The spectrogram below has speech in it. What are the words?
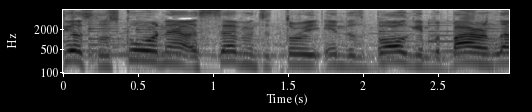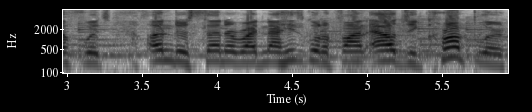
good. So the score now is 7 to 3 in this ball game. But Byron Leftwich under center right now. He's going to find Alge Crumpler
